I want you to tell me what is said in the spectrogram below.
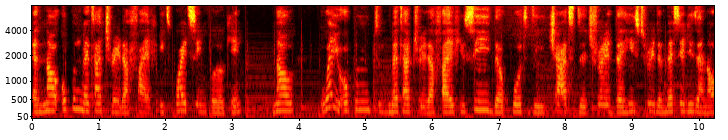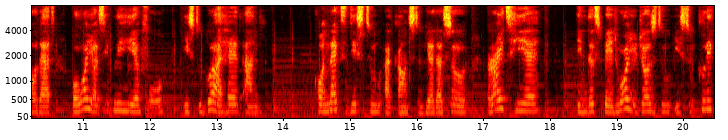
and now open MetaTrader 5. It's quite simple, okay? Now, when you open to MetaTrader 5, you see the quote, the charts, the trade, the history, the messages, and all that. But what you're simply here for is to go ahead and connect these two accounts together. So right here in this page, what you just do is to click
